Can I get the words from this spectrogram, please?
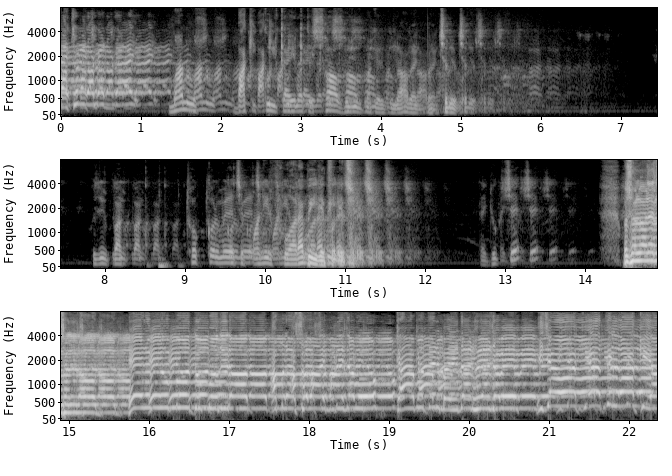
পাথরের আঘাত দেয়। মানুষ বাকি কুল কায়নাতে সব হুজুর পাকের গোলাম একবার ছেড়ে ছেড়ে হুজুর পাক ঠক্কর মেরেছে পানির ফোয়ারা বেরিয়ে পড়েছে। তাই ঢুকছে? মুসলমানের ছেলেরা উম্মত আমরা সবাই মরে যাব, কিয়ামতের ময়দান হয়ে যাবে ওয়াকিয়া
